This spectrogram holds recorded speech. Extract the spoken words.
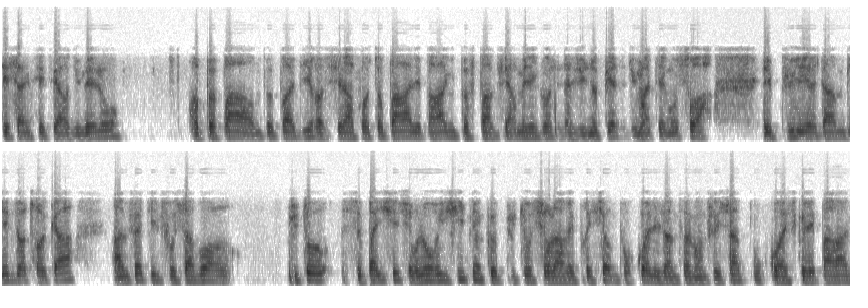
étaient censés faire du vélo. On peut pas, on peut pas dire c'est la faute aux parents. Les parents, ils peuvent pas enfermer les gosses dans une pièce du matin au soir. Et puis, euh, dans bien d'autres cas, en fait, il faut savoir plutôt se pencher sur l'origine que plutôt sur la répression. Pourquoi les enfants ont fait ça? Pourquoi est-ce que les parents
